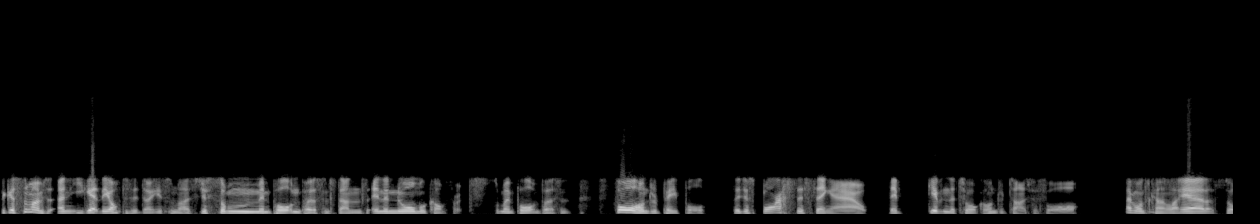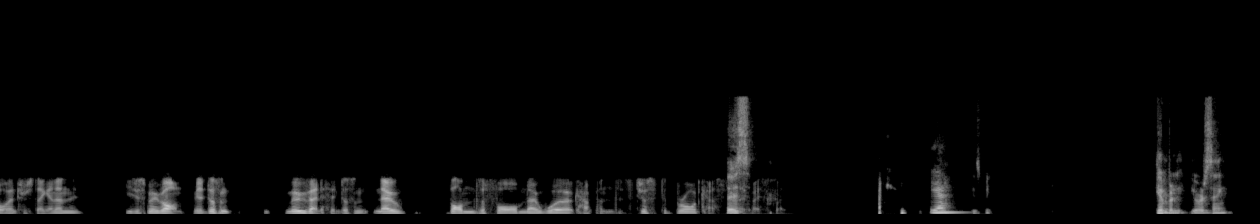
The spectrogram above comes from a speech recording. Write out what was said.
because sometimes, and you get the opposite, don't you? Sometimes just some important person stands in a normal conference, some important person, 400 people, they just blast this thing out. They've given the talk 100 times before. Everyone's kind of like, yeah, that's sort of interesting, and then you just move on. It doesn't move anything. Doesn't no bonds are formed, no work happens. It's just a broadcast, There's, basically. Yeah. excuse me, Kimberly, you were saying.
